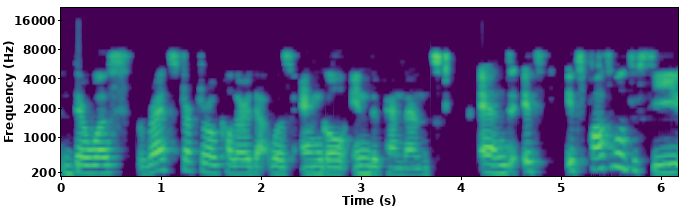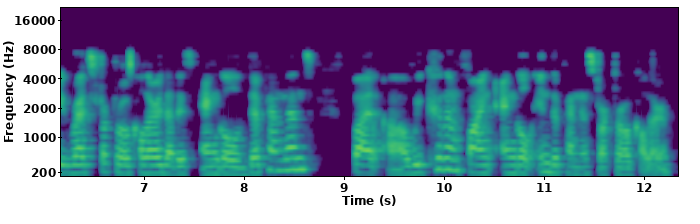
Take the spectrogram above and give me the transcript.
there was red structural color that was angle independent. And it's, it's possible to see red structural color that is angle dependent, but uh, we couldn't find angle independent structural color.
